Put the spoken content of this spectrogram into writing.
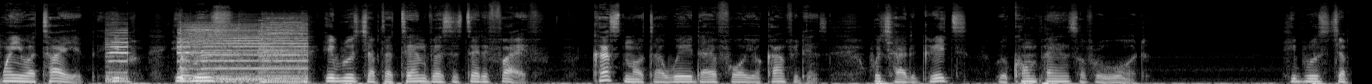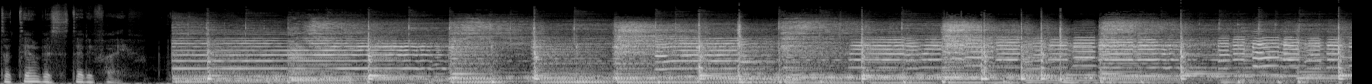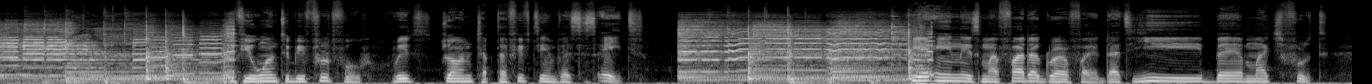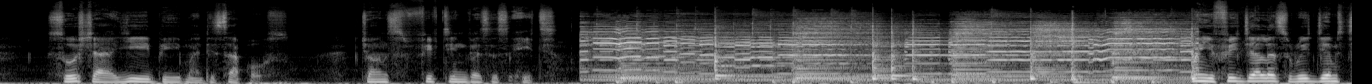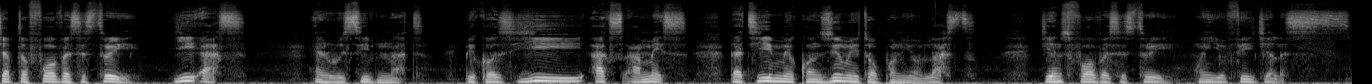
when you are tired. Hebrews, Hebrews chapter 10, verses 35. Cast not away therefore your confidence, which had great recompense of reward. Hebrews chapter 10, verses 35. If you want to be fruitful, read John chapter 15, verses 8. Herein is my Father glorified, that ye bear much fruit, so shall ye be my disciples. John 15, verses 8. When you feel jealous, read James chapter 4, verses 3. Ye ask and receive not because ye ask amiss, that ye may consume it upon your lust. James 4 verses 3 When you feel jealous.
